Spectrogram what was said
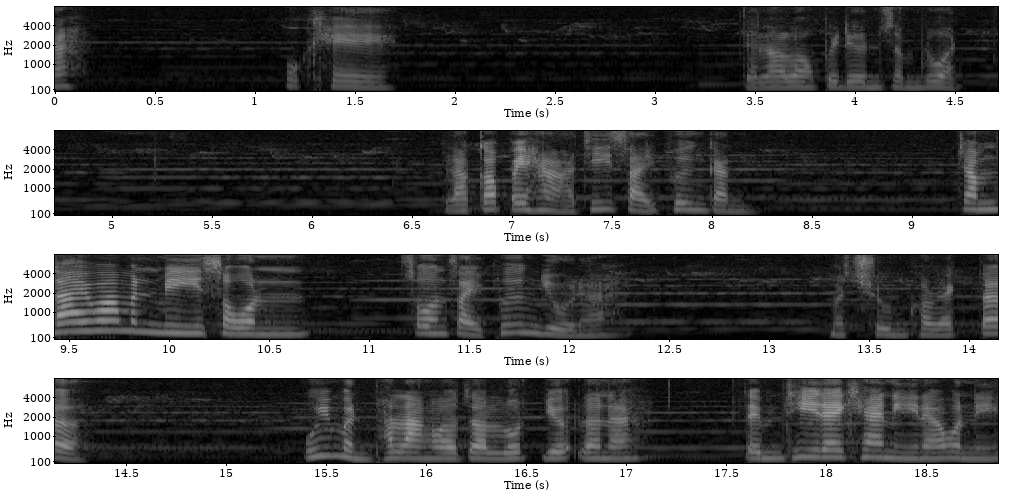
นะ โอเคเดี๋ยวเราลองไปเดินสำรวจ แล้วก็ไปหาที่ใส่พึ่งกันจำได้ว่ามันมีโซน โซนใส่พึ่งอยู่นะ Mushroom Character อุ้ยเหมือนพลังเราจะลดเยอะแล้วนะ เต็มที่ได้แค่นี้นะวันนี้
